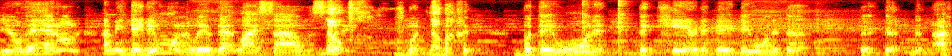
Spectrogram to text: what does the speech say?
you know, they had all I mean, they didn't want to live that lifestyle of a nope slave, but Nope. but but they wanted the care that they they wanted the the, the, the I,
